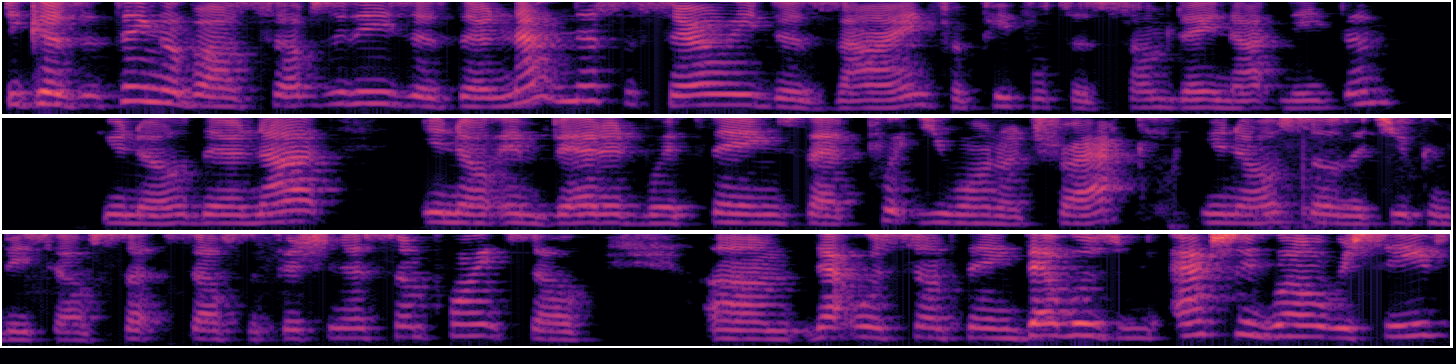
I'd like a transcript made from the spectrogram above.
Because the thing about subsidies is they're not necessarily designed for people to someday not need them. You know, they're not, you know, embedded with things that put you on a track, you know, so that you can be self self sufficient at some point. So um, that was something that was actually well received,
